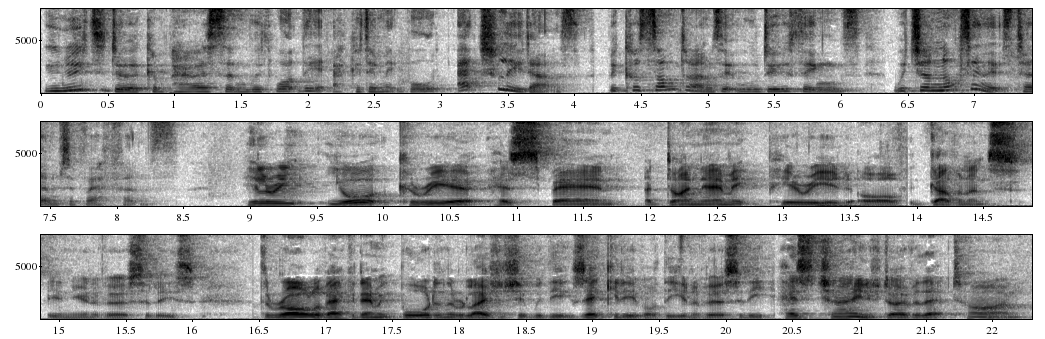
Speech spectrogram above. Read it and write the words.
you need to do a comparison with what the academic board actually does, because sometimes it will do things which are not in its terms of reference. Hilary, your career has spanned a dynamic period of governance in universities. The role of academic board and the relationship with the executive of the university has changed over that time.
